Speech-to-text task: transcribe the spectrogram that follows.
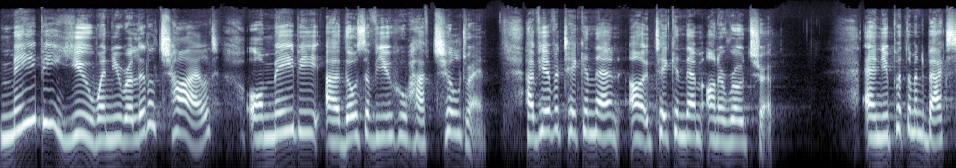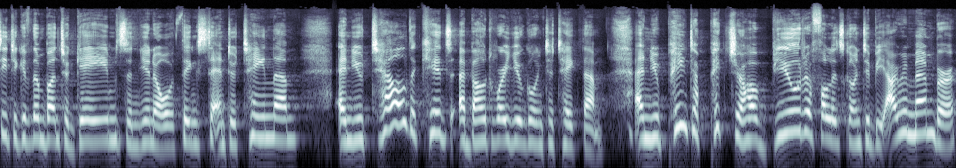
maybe you, when you were a little child, or maybe uh, those of you who have children, have you ever taken them, uh, taken them on a road trip? and you put them in the back seat you give them a bunch of games and you know things to entertain them and you tell the kids about where you're going to take them and you paint a picture how beautiful it's going to be i remember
